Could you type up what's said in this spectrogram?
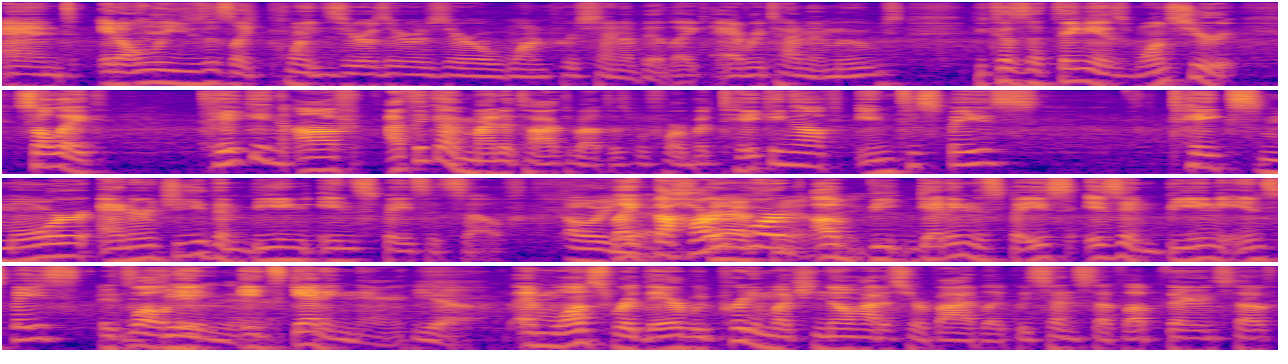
and it only uses like 0.0001% of it like every time it moves. Because the thing is once you're so like taking off i think i might have talked about this before but taking off into space takes more energy than being in space itself Oh yeah. like the hard part of be- getting to space isn't being in space It's well getting it, there. it's getting there yeah. and once we're there, we pretty much know how to survive. Like we send stuff up there and stuff.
